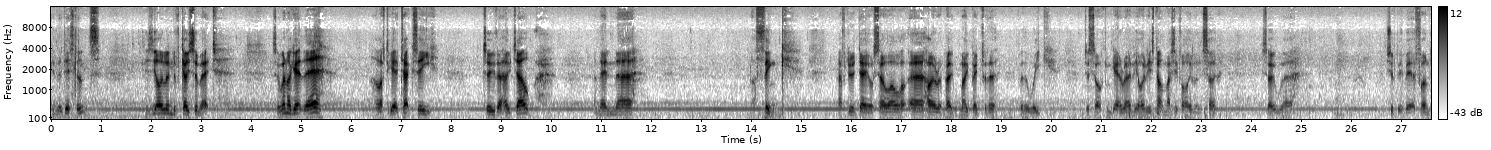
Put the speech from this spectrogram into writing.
in the distance is the island of Koh. So when I get there I'll have to get a taxi to the hotel and then uh, think after a day or so I'll uh, hire a moped for the for the week just so I can get around the island. It's not a massive island so so uh, should be a bit of fun.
